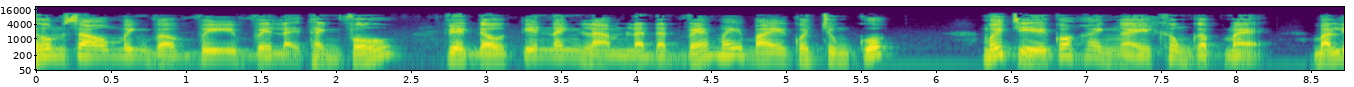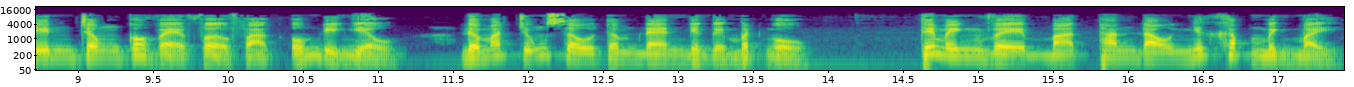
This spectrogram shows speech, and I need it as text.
hôm sau Minh và Vi về lại thành phố. Việc đầu tiên anh làm là đặt vé máy bay qua Trung Quốc. Mới chỉ có hai ngày không gặp mẹ, bà Liên trông có vẻ phờ phạc ốm đi nhiều. Đôi mắt chúng sâu thâm đen như người mất ngủ. Thế Minh về bà than đau nhức khắp mình mẩy.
